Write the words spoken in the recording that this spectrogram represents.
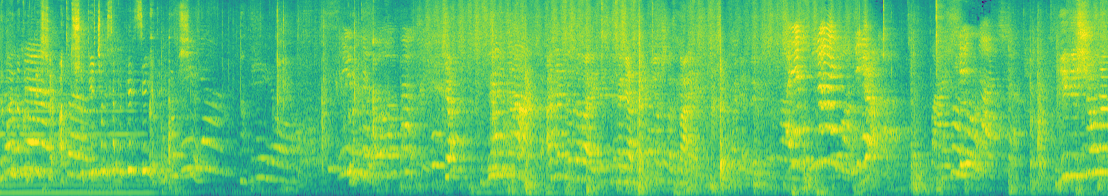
давай накрути ще. А тут що, кінчилися папірці? Я тобі там ще. А як називається ці зернятка? Дюша знає. Я. Діти, що в мене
